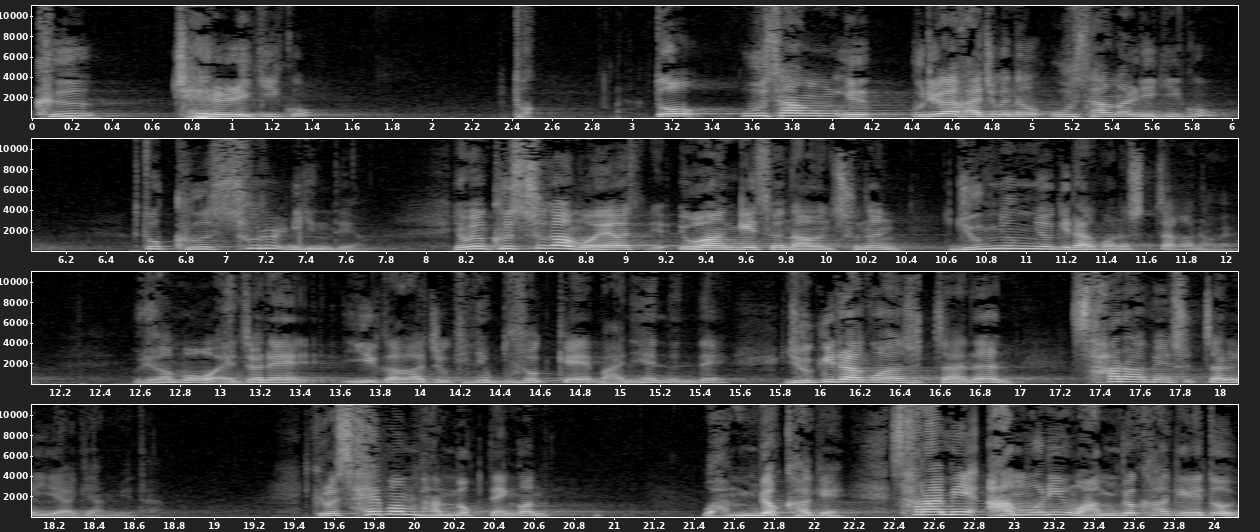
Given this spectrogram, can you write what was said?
그 죄를 이기고 또, 또 우상 우리가 가지고 있는 우상을 이기고 또 그 수를 이긴대요. 그러면 그 수가 뭐예요? 요한계에서 나온 수는 666이라고 하는 숫자가 나와요. 우리가 뭐 예전에 이가 가지고 굉장히 무섭게 많이 했는데 6이라고 하는 숫자는 사람의 숫자를 이야기합니다. 그리고 세 번 반복된 건 완벽하게 사람이 아무리 완벽하게 해도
